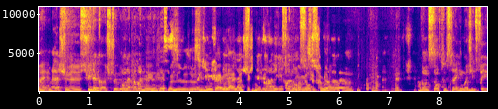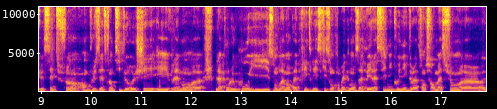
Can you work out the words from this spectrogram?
Ouais, bah là, je, suis d'accord. Je peux prendre la parole? Vas-y, vas-y, vas-y. Là, je suis d'accord avec toi dans le sens où, euh, dans le sens où c'est vrai que moi j'ai trouvé que cette fin, en plus d'être un petit peu rushée et vraiment, euh, là pour le coup, ils ont vraiment pas pris de risque. Ils ont complètement zappé la scène iconique de la transformation euh,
